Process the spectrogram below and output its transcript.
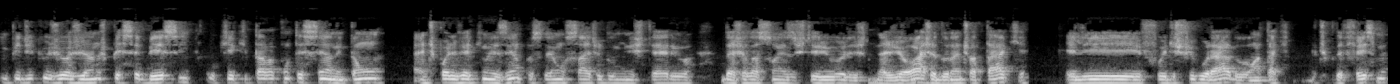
impedir que os georgianos percebessem o que estava acontecendo. Então, a gente pode ver aqui um exemplo, isso é um site do Ministério das Relações Exteriores da Geórgia durante o ataque. Ele foi desfigurado, um ataque do tipo defacement,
